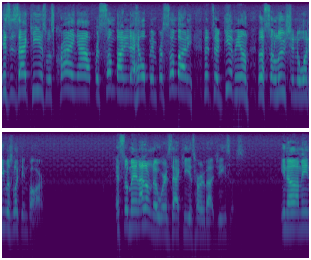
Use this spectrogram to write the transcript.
is that Zacchaeus was crying out for somebody to help him, for somebody to, to give him the solution to what he was looking for. And so, man, I don't know where Zacchaeus heard about Jesus. You know, I mean,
